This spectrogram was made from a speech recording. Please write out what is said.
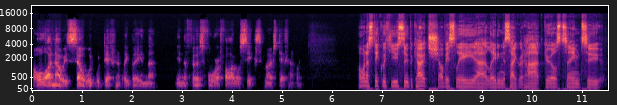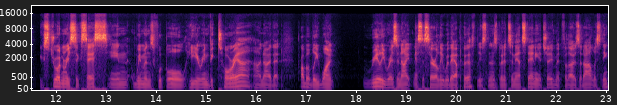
all I know is Selwood would definitely be in the in the first four or five or six, most definitely. I want to stick with you, Super Coach. Obviously, uh, leading the Sacred Heart girls team to extraordinary success in women's football here in Victoria. I know that probably won't really resonate necessarily with our Perth listeners, but it's an outstanding achievement for those that are listening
